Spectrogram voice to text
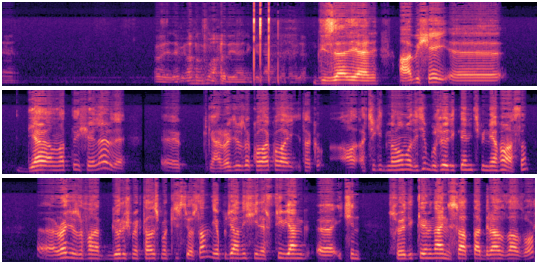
Yani. Öyle de bir anım vardı yani Graham Gano'yla. Güzel yani. Abi şey e, diğer anlattığı şeyler de e, yani Rodgers'la kolay kolay takım açık idman olmadığı için bu söylediklerin hiçbirini yapamazsın. E, Rodgers'la falan görüşmek, tanışmak istiyorsan yapacağın iş yine Steve Young e, için söylediklerimin aynısı hatta biraz daha zor.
